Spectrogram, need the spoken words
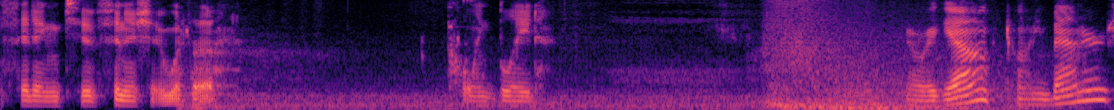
Fitting to finish it with a culling blade. There we go, 20 banners.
